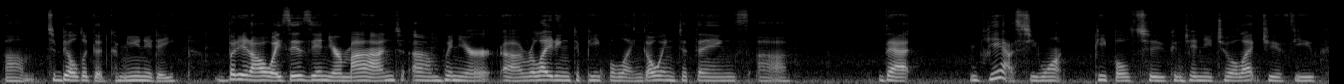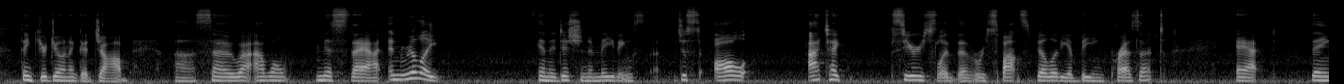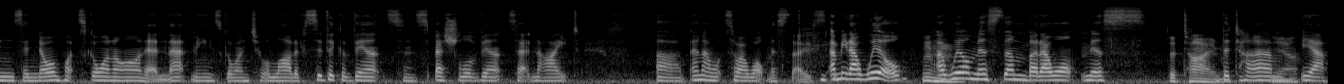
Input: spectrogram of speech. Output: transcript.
um, to build a good community. But it always is in your mind um, when you're uh, relating to people and going to things uh, that, yes, you want people to continue to elect you if you think you're doing a good job. Uh, so I I won't miss that. And really, in addition to meetings, just all, I take seriously the responsibility of being present at things and knowing what's going on, and that means going to a lot of civic events and special events at night. Uh, and I so I won't miss those. I mean, I will, I Mhm. will miss them, but I won't miss the time. the time. Yeah. yeah.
